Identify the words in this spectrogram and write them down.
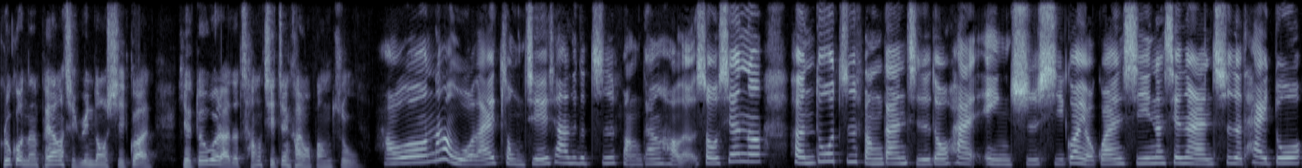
如果能培养起运动习惯，也对未来的长期健康有帮助。好哦，那我来总结一下这个脂肪肝好了。首先呢，很多脂肪肝其实都和饮食习惯有关系。那现在人吃的太多，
